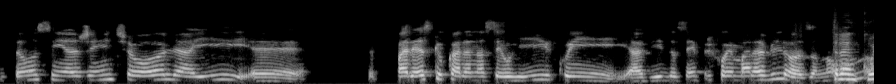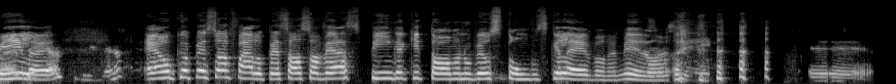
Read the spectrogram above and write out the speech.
Então, assim, a gente olha aí, é, Parece que o cara nasceu rico e a vida sempre foi maravilhosa. Não, Tranquila. Não é, assim, né? é, o que o pessoal fala, o pessoal só vê as pingas que toma, não vê os tombos que levam, não é mesmo? Então, assim, é,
